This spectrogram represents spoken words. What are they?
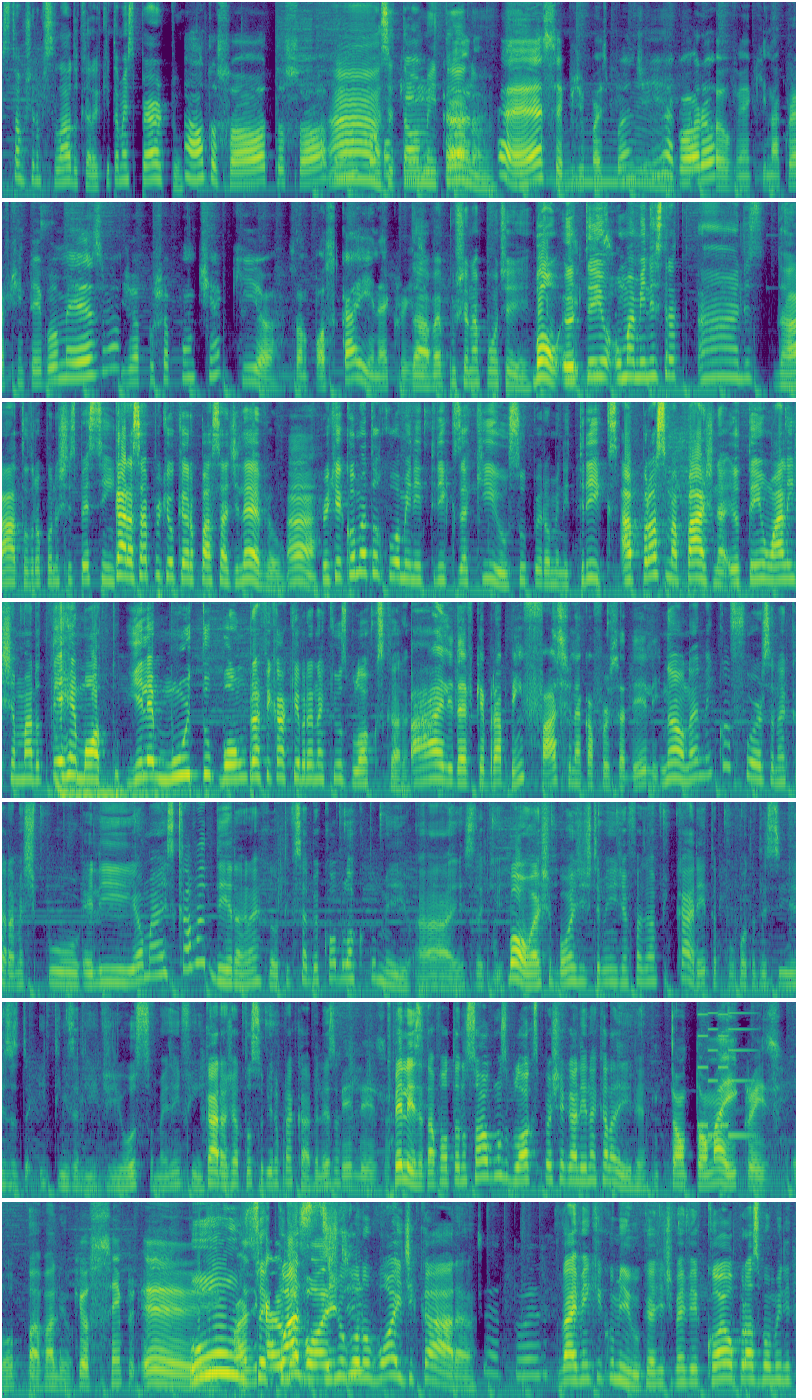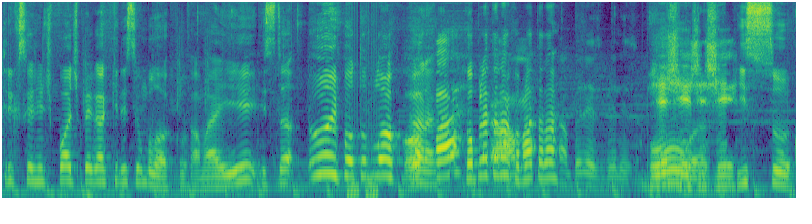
Você tá rushando pra esse lado, cara? Aqui tá mais perto. Não, tô só, tô só. Ah, um você tá aqui, aumentando? cara. É, você pediu pra expandir, Hum. agora eu venho aqui na crafting table mesmo e já puxo a pontinha aqui, ó. Só não posso cair, né, Chris? Tá, vai puxando a ponte aí. Bom, eu Beleza. tenho uma mini. Ah, eles... Ah, tô dropando XP sim. Cara, sabe por que eu quero passar de level? Ah, Porque como eu tô com o Omnitrix aqui, o Super Omnitrix, a próxima página eu tenho um alien chamado Terremoto. E ele é muito bom pra ficar quebrando aqui os blocos, cara. ah, ele deve quebrar bem fácil, né, com a força dele. Não, não é nem com a força, né, cara? Mas, tipo, ele é uma escavadeira, né? Eu tenho que saber qual bloco do meio. Ah, esse daqui. Bom, eu acho bom a gente também já fazer uma picareta por conta desses itens ali de osso. Mas, enfim. Cara, já tô subindo pra cá, beleza? Beleza. Beleza, tá faltando só alguns blocos pra eu chegar ali naquela ilha. Então toma aí, Crazy. Opa, valeu. Que eu sempre. Ei, Uh, você caiu no quase void. jogou no Void, cara. Você é doido. Vai, vem aqui comigo, que a gente vai ver qual é o próximo Omnitrix que a gente pode pegar aqui nesse um bloco. Calma aí, está... Ui, faltou bloco, cara. Opa, Completa lá, calma. completa lá. Não, beleza, beleza. Boa. GG, GG. Isso.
